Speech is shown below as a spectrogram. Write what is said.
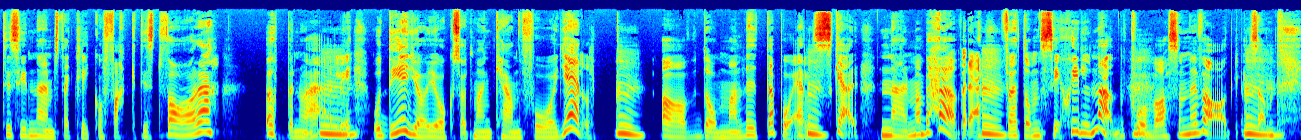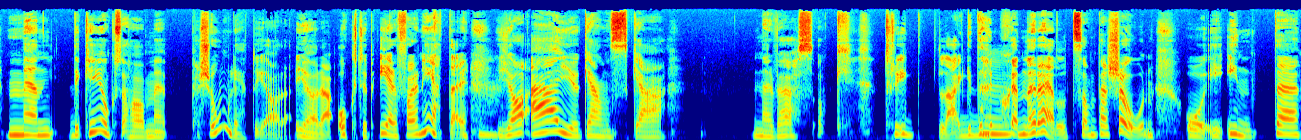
till sin närmsta klick och faktiskt vara öppen och ärlig. Och det gör ju också att man kan få hjälp av de man litar på och älskar när man behöver det. För att de ser skillnad på vad som är vad. Liksom. Men det kan ju också ha med personlighet att göra, göra och typ erfarenheter. Jag är ju ganska nervös och tryggt lagd generellt som person. Och är inte...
